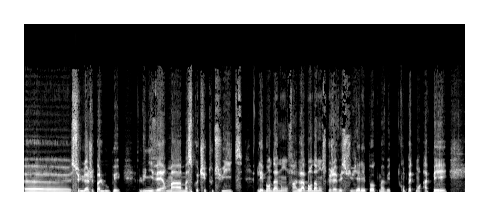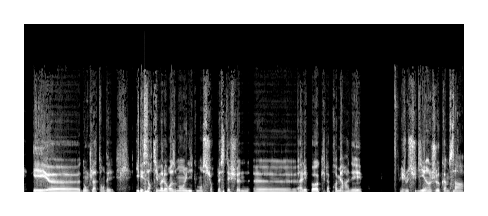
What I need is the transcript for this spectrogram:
Euh, Celui-là, je vais pas le louper. L'univers m'a scotché tout de suite. Les bandes annonces, enfin la bande annonce que j'avais suivie à l'époque m'avait complètement happé. Et euh, donc je l'attendais. Il est sorti malheureusement uniquement sur PlayStation euh, à l'époque, la première année. Et je me suis dit, un jeu comme ça,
